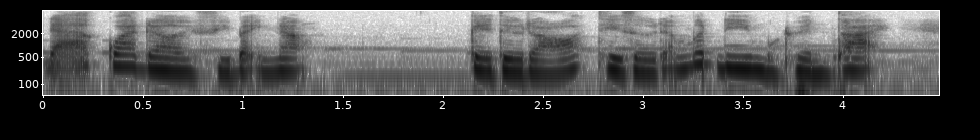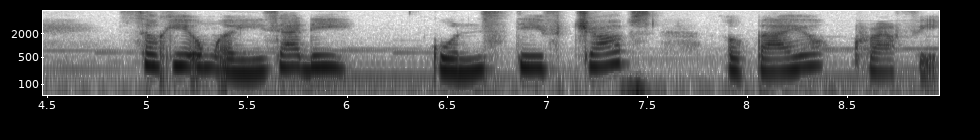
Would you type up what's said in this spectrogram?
đã qua đời vì bệnh nặng. Kể từ đó, thế giới đã mất đi một huyền thoại. Sau khi ông ấy ra đi, cuốn Steve Jobs A Biography,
